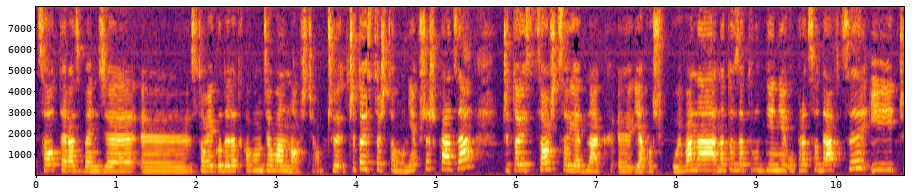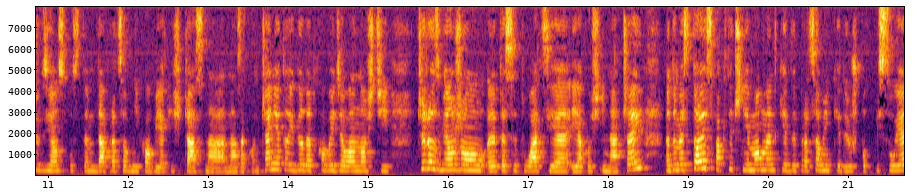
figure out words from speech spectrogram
co teraz będzie z tą jego dodatkową działalnością. Czy, czy to jest coś, co mu nie przeszkadza, czy to jest coś, co jednak y, jakoś wpływa na, na to zatrudnienie u pracodawcy i czy w związku z tym da pracownikowi jakiś czas na, na zakończenie tej dodatkowej działalności, czy rozwiążą y, te sytuacje jakoś inaczej. Natomiast to jest faktycznie moment, kiedy pracownik, kiedy już podpisuje,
